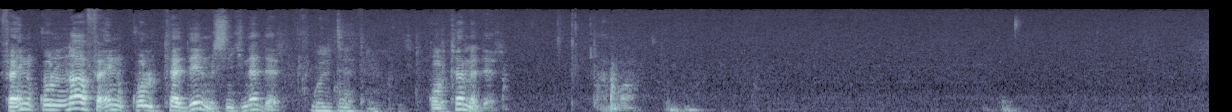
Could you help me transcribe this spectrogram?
Fe in kulna fe in kulte değil mi? Sizinki nedir? Gulte. Kulte midir? Tamam. Dur,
